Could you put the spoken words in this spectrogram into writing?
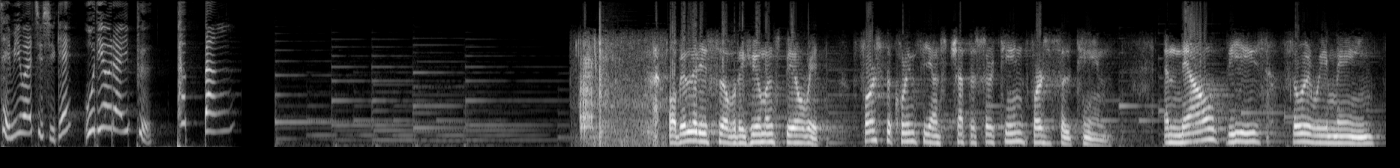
재미와 지식의 오디오 라이프 팝빵 abilities of the human spirit. 1 Corinthians chapter 13, verse 13. And now these three remain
